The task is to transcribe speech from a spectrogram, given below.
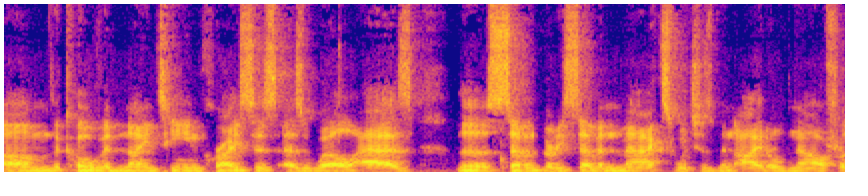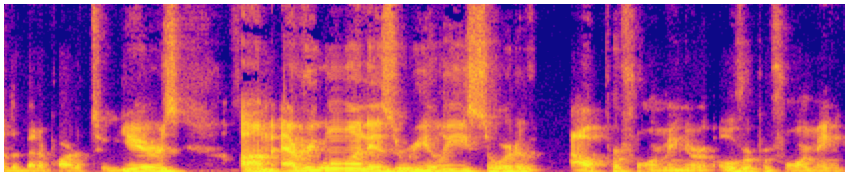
um, the COVID 19 crisis as well as the 737 MAX, which has been idled now for the better part of two years. Um, everyone is really sort of outperforming or overperforming.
